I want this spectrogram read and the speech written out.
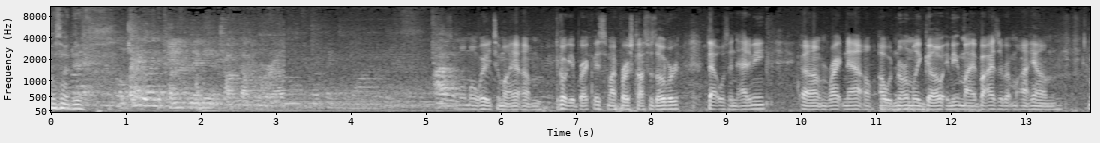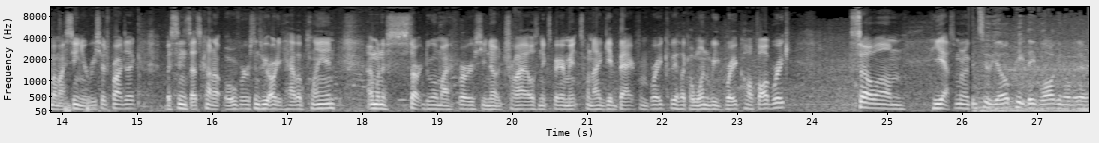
What's up, dude? Would you be willing to come with me and talk about morale? I'm on my way to my um to go get breakfast. My first class was over. That was anatomy. Um, right now, I would normally go and meet my advisor about my um about my senior research project. But since that's kind of over, since we already have a plan, I'm gonna start doing my first you know trials and experiments when I get back from break. We have like a one week break called fall break. So um yeah, so I'm gonna too. Yo, Pete, they vlogging over there.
